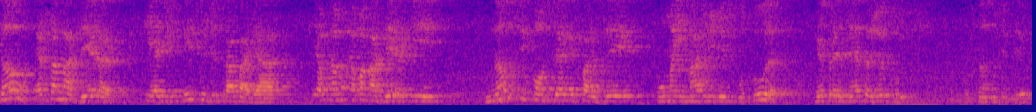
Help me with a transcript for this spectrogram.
Então, essa madeira que é difícil de trabalhar, é uma, é uma madeira que não se consegue fazer uma imagem de escultura, representa Jesus, o Santo de Deus,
